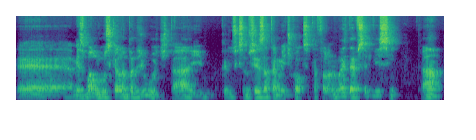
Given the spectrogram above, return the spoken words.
é, a mesma luz que a lâmpada de Wood, tá? E acredito que não sei exatamente qual que você está falando, mas deve servir sim, tá?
